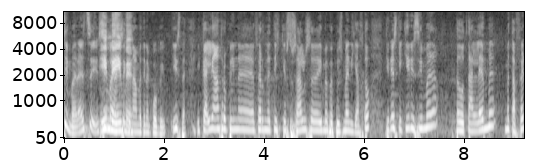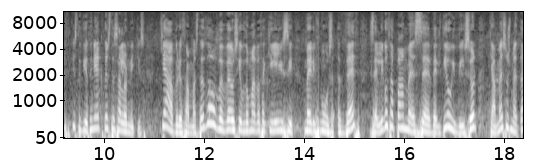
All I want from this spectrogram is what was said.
σήμερα, έτσι. σήμερα είμαι. ξεκινάμε την εκπομπή. Είστε. Οι καλοί άνθρωποι είναι, φέρουν τύχη και στους άλλους. ε, Είμαι πεπισμένη γι' αυτό. Κυρίες και κύριοι, σήμερα το «Τα λέμε» μεταφέρθηκε στη Διεθνή Έκθεση Θεσσαλονίκης. Και αύριο θα είμαστε εδώ. Βεβαίως η εβδομάδα θα κυλήσει με ρυθμούς ΔΕΘ. Σε λίγο θα πάμε σε δελτίο ειδήσεων και αμέσως μετά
